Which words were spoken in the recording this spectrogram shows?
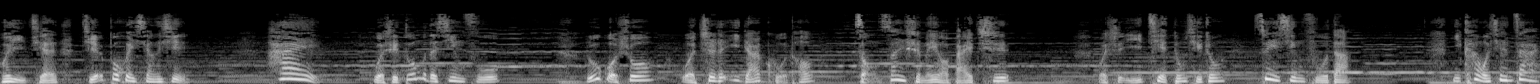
我以前绝不会相信。嗨，我是多么的幸福！如果说我吃了一点苦头，总算是没有白吃。我是一切东西中最幸福的。你看我现在，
